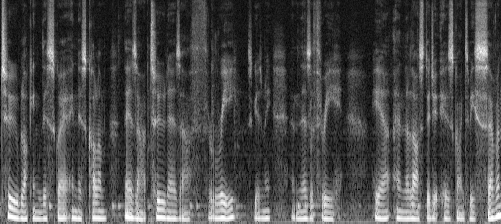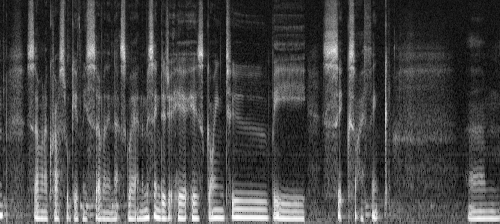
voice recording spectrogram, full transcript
2 blocking this square in this column. There's our 2, there's our 3, excuse me, and there's a 3 here, and the last digit is going to be 7. 7 across will give me 7 in that square, and the missing digit here is going to be 6, I think. Um,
